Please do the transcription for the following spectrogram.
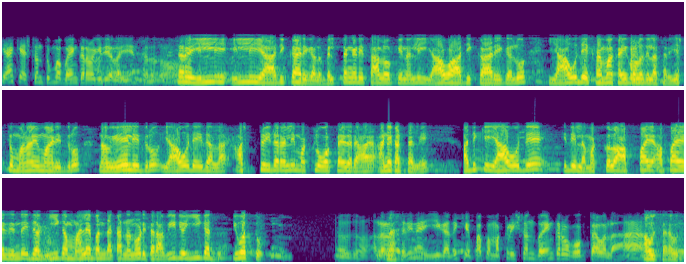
ಯಾಕೆ ಅಷ್ಟೊಂದು ತುಂಬಾ ಭಯಂಕರವಾಗಿದೆಯಲ್ಲ? ಏನು ಸರ್ ಅದು? ಸರ್ ಇಲ್ಲಿ ಇಲ್ಲಿಯ ಅಧಿಕಾರಿಗಳು ಬೆಳ್ತಂಗಡಿ ತಾಲೂಕಿನಲ್ಲಿ ಯಾವ ಅಧಿಕಾರಿಗಳು ಯಾವುದೇ ಕ್ರಮ ಕೈಗೊಳ್ಳೋದಿಲ್ಲ ಸರ್. ಎಷ್ಟು ಮನವಿ ಮಾಡಿದ್ರು ನಾವು ಹೇಳಿದ್ರು ಯಾವುದೇ ಇದಲ್ಲ. ಅಷ್ಟು ಇದರಲ್ಲಿ ಮಕ್ಕಳು ಹೋಗ್ತಾ ಇದ್ದಾರೆ ಆ- ಅಣೆಕಟ್ಟಲ್ಲಿ. ಅದಕ್ಕೆ ಯಾವುದೇ ಇದಿಲ್ಲ. ಮಕ್ಕಳು ಅಪಾಯ ಅಪಾಯದಿಂದ ಇದು ಈಗ ಮಳೆ ಬಂದ ಕಾರಣ ನೋಡಿ ಸರ್ ಆ ವಿಡಿಯೋ ಈಗದ್ದು ಇವತ್ತು. ಹೌದು. ಅಲ್ಲಲ್ಲ ಸರಿನೇ. ಈಗ ಅದಕ್ಕೆ ಪಾಪ ಮಕ್ಕಳು ಇಷ್ಟೊಂದು ಭಯಂಕರವಾಗಿ ಹೋಗ್ತಾವಲ್ಲ? ಹೌದು ಸರ್ ಹೌದು.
